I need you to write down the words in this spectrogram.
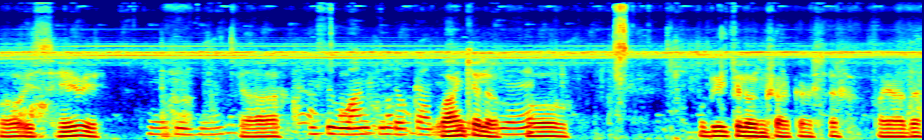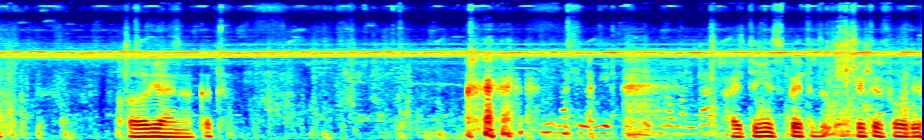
Oh, it's heavy. yeah, yeah, yeah. This is one kilo cal One kilo. yeah. Oo. Bu bir kiloymuş arkadaşlar. Bayağı da ağır yani hakikaten. I think it's better better for you.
